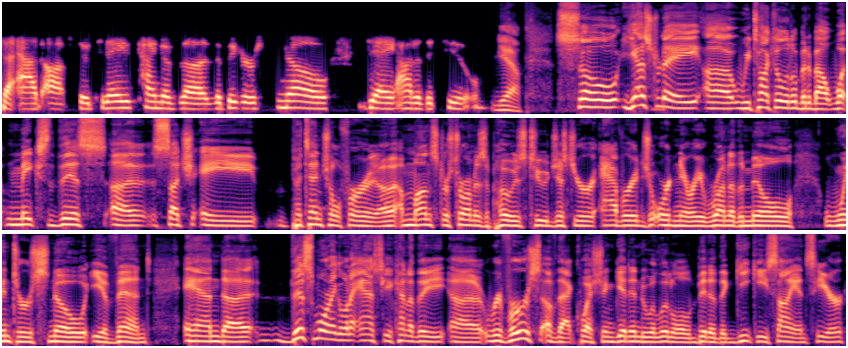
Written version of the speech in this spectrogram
to add up. So today's kind of the, the bigger snow day out of the two. Yeah. So yesterday uh, we talked a little bit about what makes this uh, such a potential for a, a, monster storm as opposed to just your average, ordinary, run of the mill winter snow event. And uh, this morning, I want to ask you kind of the uh, reverse of that question, get into a little bit of the geeky science here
